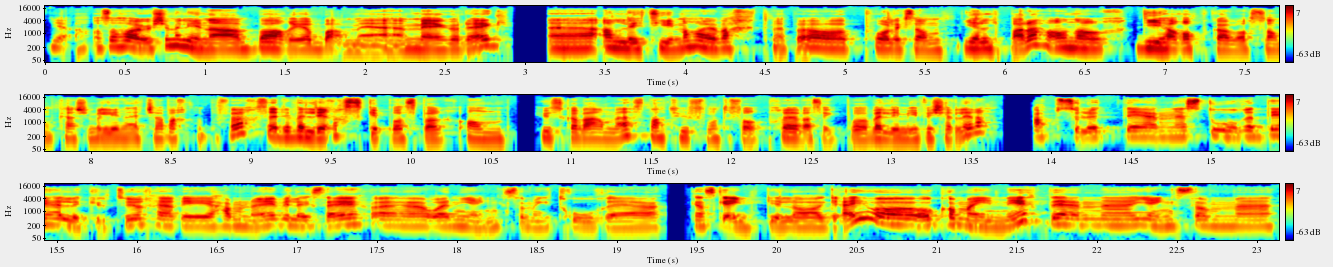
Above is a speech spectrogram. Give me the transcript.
Ja, og så har jo ikke Melina bare jobba med meg og deg. Eh, alle i teamet har jo vært med på å liksom hjelpe det. Og når de har oppgaver som kanskje Melina ikke har vært med på før, så er de veldig raske på å spørre om hun skal være med, sånn at hun får, får prøve seg på veldig mye forskjellig. da. Absolutt. Det er en stor delekultur her i Hamnøy, vil jeg si. Eh, og en gjeng som jeg tror er ganske enkel og grei å, å komme inn i. Det er en eh, gjeng som eh,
